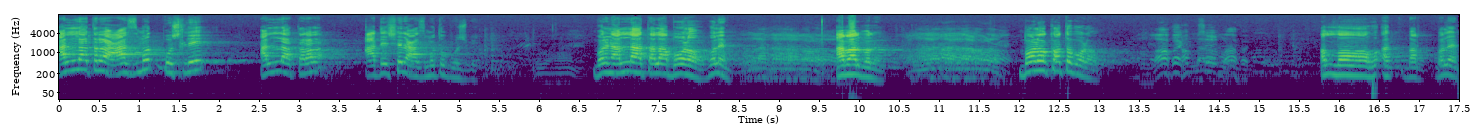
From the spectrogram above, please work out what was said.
আল্লাহ তালার আজমত বসলে আল্লাহ তালার আদেশের আজমতও বসবে। বলেন, আল্লাহ তালা বড়, বলেন। আবার বলেন। বড় কত বড়? আল্লাহ আকবার, বলেন।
